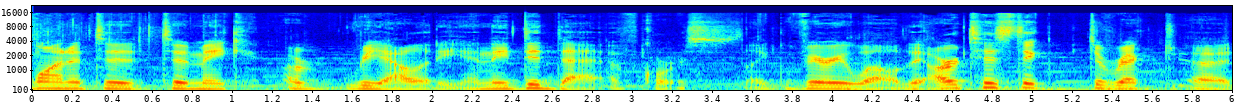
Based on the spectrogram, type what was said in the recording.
wanted to to make a reality, and they did that, of course, like very well. The artistic direct uh,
